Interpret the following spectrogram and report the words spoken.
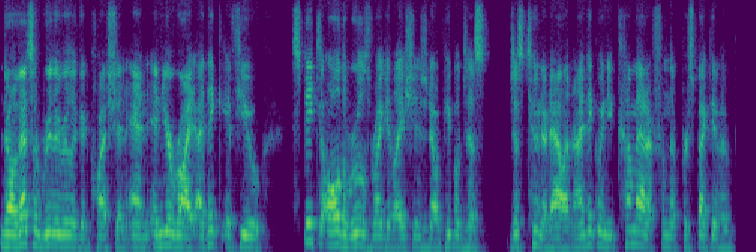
No, that's a really, really good question. And and you're right. I think if you speak to all the rules regulations, you know, people just just tune it out. And I think when you come at it from the perspective of,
